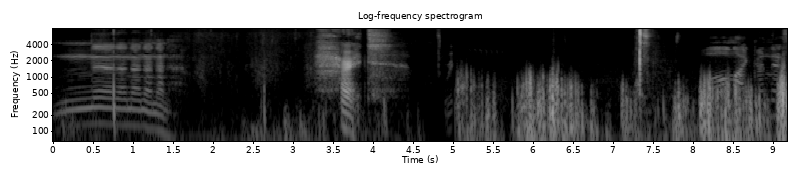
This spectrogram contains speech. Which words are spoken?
No, no, no, no, no, no. All right. Oh my goodness.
